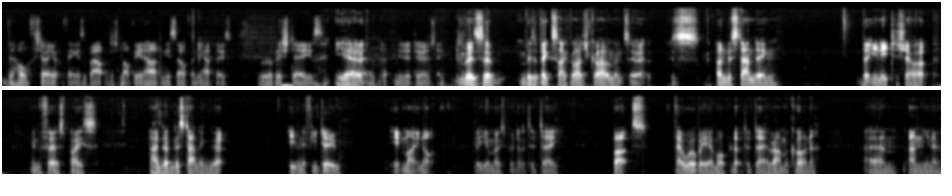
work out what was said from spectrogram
the whole showing up thing is about just not being hard on yourself when you have those rubbish days. Yeah, uh, you don't do anything. There's a there's a big psychological element to it. It's understanding that you need to show up in the first place, and understanding that even if you do, it might not be your most productive day, but there will be a more productive day around the corner. Um, and you know,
